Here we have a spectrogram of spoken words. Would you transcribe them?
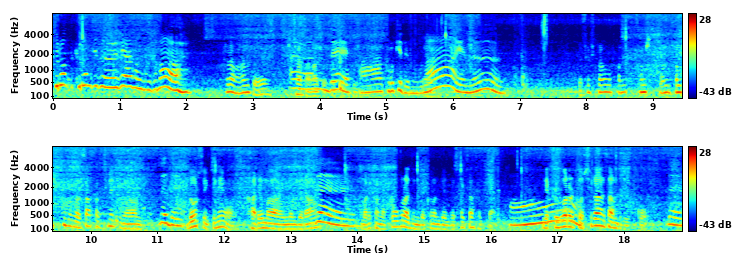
그런 그런 짓을 해야 하는구나. 하려면 한데 귀찮아서 안 하죠 네. 아 그렇게 되는구나 얘는. 섹시한 거 30분? 30분 정도 싹싹 칠해주면 네네. 넣을 수 있긴 해요 가르마 있는 데랑 네. 머리카락 막 꼬부라진데 그런 데 이제 살짝살짝 아. 근데 그거를 또 싫어하는 사람들이 있고 네.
